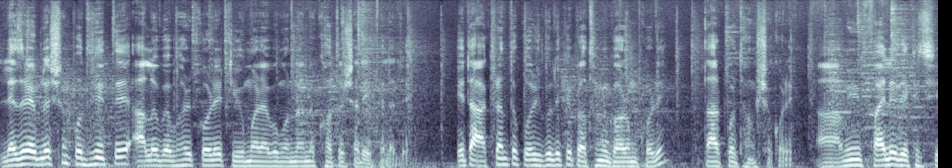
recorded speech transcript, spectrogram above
লেজার অ্যাবলেশন পদ্ধতিতে আলো ব্যবহার করে টিউমার এবং অন্যান্য ক্ষত সারিয়ে ফেলা যায়। এটা আক্রান্ত কোষগুলিকে প্রথমে গরম করে তারপর ধ্বংস করে। আমি ফাইলে দেখেছি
